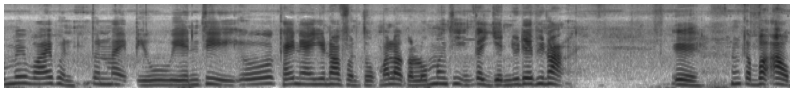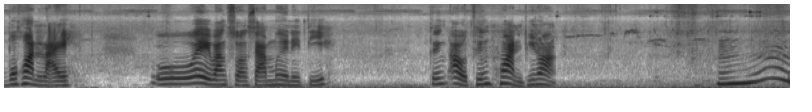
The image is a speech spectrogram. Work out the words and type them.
ลมไว้วอยๆผลต้นไม้ปลิวเวียนที่โอ้ใครแน่อยู่นอนฝนตกมาแล้วก็ล้มบางทีมันก็เย็นอยู่เด้พี่น้องเออมันก็บ่เอาบ่ห้อนไหลโอ้ยวางสองสามมือนี่ตีถึงเอาถึงห้อนพี่น้องอืม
